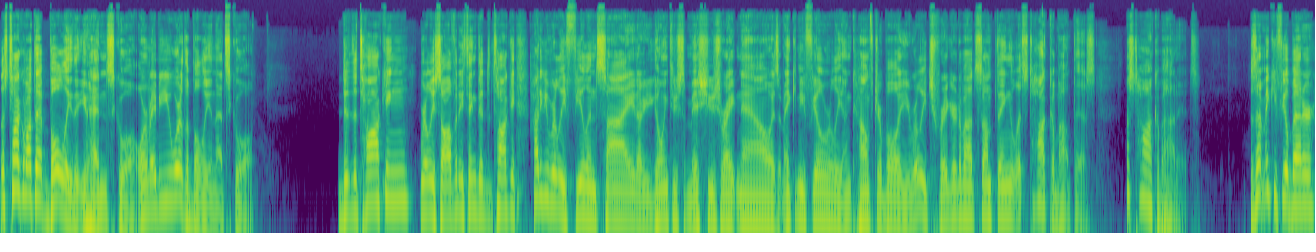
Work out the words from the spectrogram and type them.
Let's talk about that bully that you had in school, or maybe you were the bully in that school. Did the talking really solve anything? Did the talking, how do you really feel inside? Are you going through some issues right now? Is it making you feel really uncomfortable? Are you really triggered about something? Let's talk about this. Let's talk about it. Does that make you feel better?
